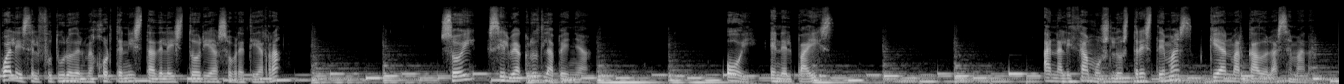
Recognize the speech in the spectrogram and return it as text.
¿Cuál es el futuro del mejor tenista de la historia sobre tierra? Soy Silvia Cruz La Peña. Hoy, en el país, analizamos los tres temas que han marcado la semana.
